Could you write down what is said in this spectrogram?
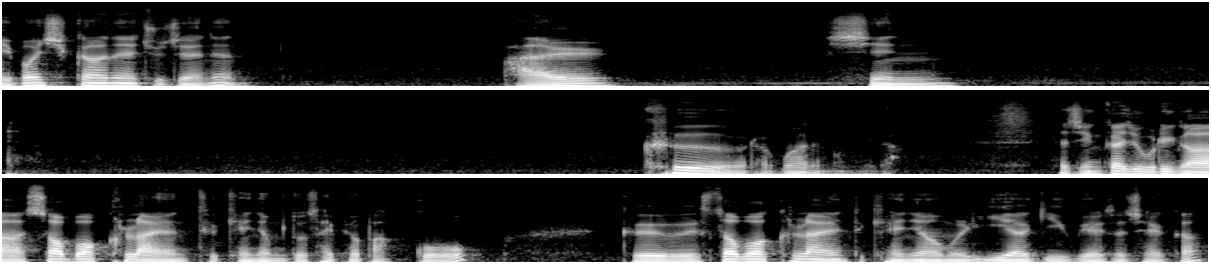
이번 시간의 주제는 R, sync라고 하는 겁니다. 자, 지금까지 우리가 서버 클라이언트 개념도 살펴봤고 그 서버 클라이언트 개념을 이해하기 위해서 제가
